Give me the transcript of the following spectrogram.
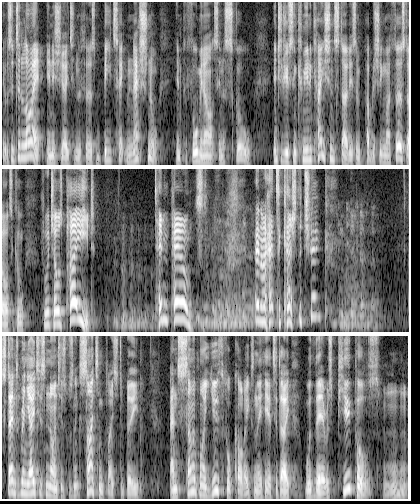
It was a delight initiating the first BTEC National in Performing Arts in a school, introducing communication studies and publishing my first article for which I was paid £10. and I had to cash the cheque. Stantonbury in the 80s and 90s was an exciting place to be and some of my youthful colleagues, and they're here today, were there as pupils. Mm.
